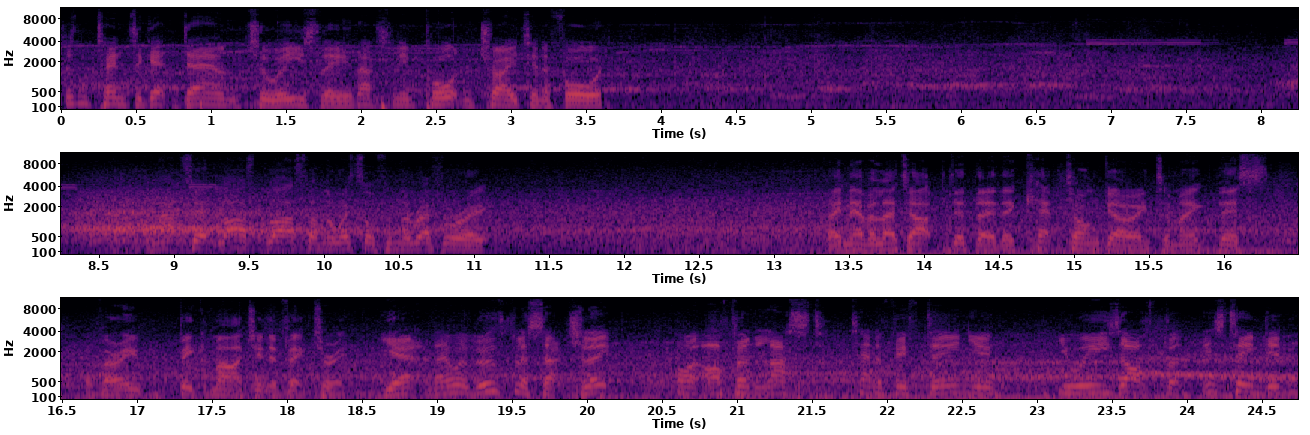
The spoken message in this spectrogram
Doesn't tend to get down too easily. That's an important trait in a forward. That's it, last blast on the whistle from the referee. They never let up, did they? They kept on going to make this a very big margin of victory. Yeah, they were ruthless, actually. Quite often, last 10 or 15, you you ease off, but this team didn't.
